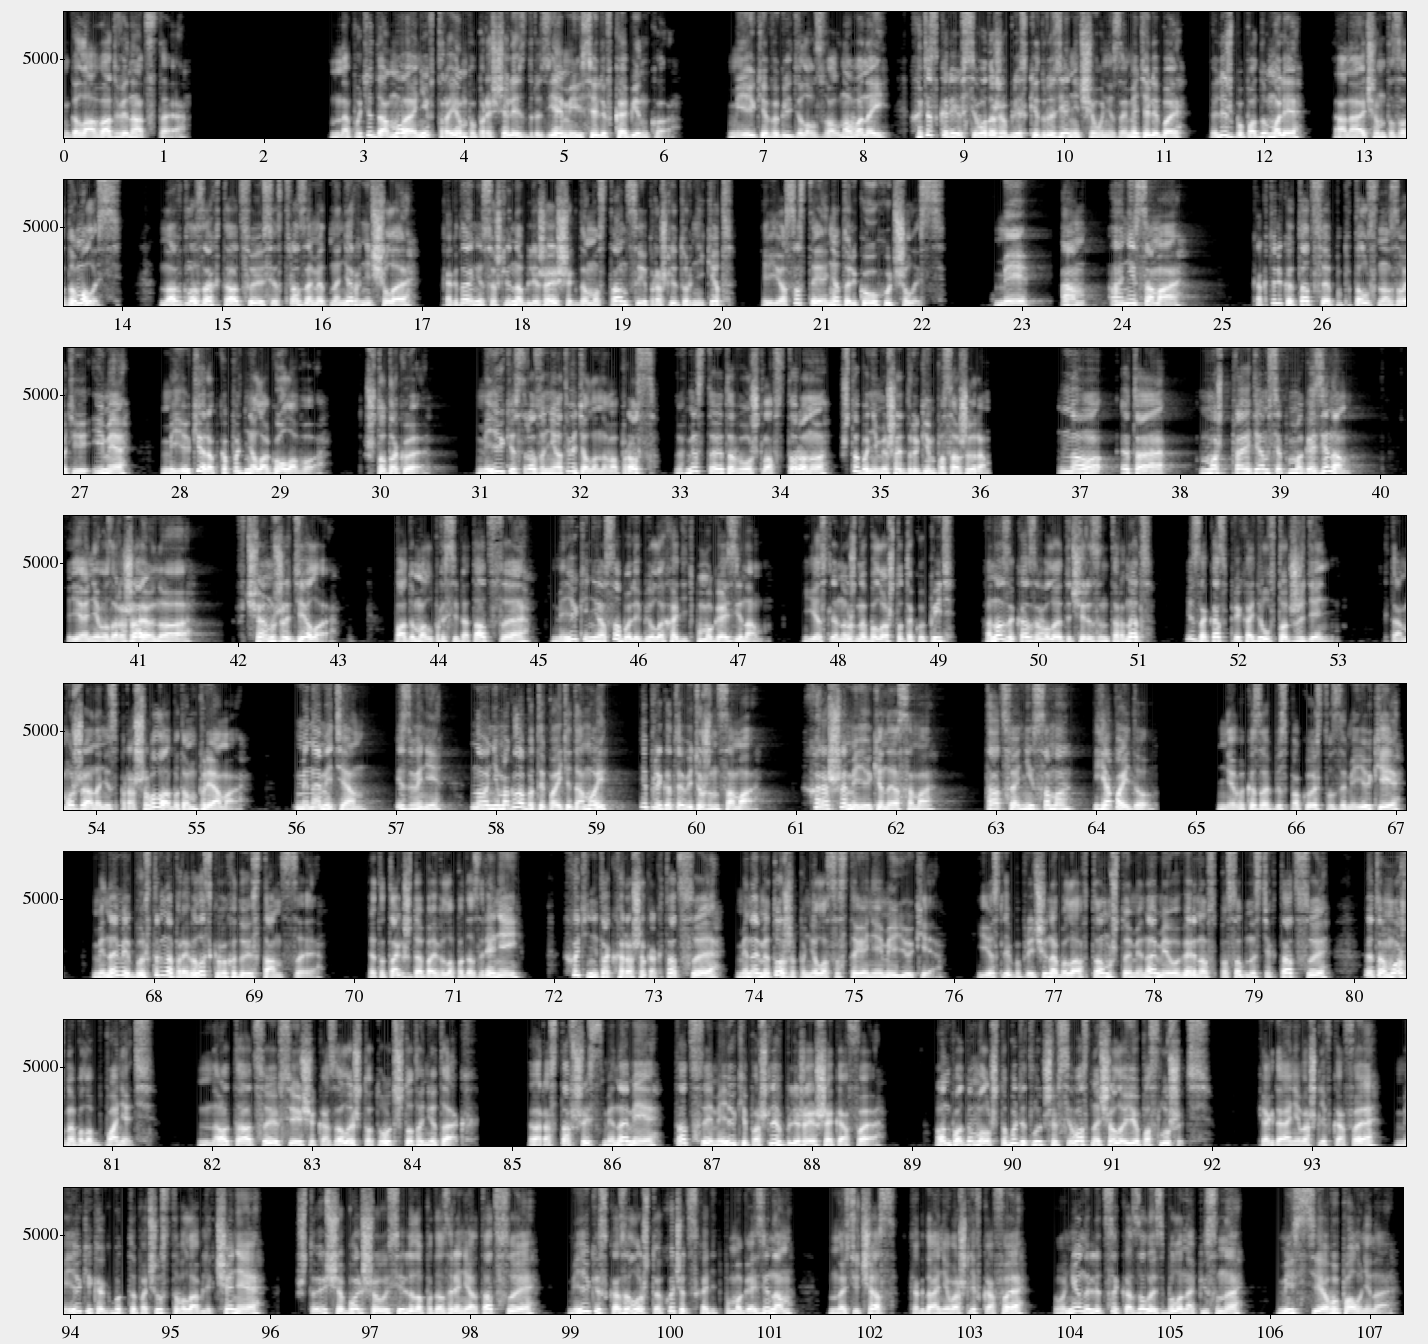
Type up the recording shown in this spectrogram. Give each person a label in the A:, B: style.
A: Глава 12. На пути домой они втроём попрощались с друзьями и сели в кабинку. Миюки выглядела взволнованной, хотя, скорее всего, даже близкие друзья ничего не заметили бы, лишь бы подумали, она о чём-то задумалась. Но в глазах Тацу и сестра заметно нервничала. Когда они сошли на ближайшей к дому станции и прошли турникет, её состояние только ухудшилось. «Ми, ам, они сама». Как только Тация попытался назвать её имя, Миюки робко подняла голову. «Что такое?» Миюки сразу не ответила на вопрос, вместо этого ушла в сторону, чтобы не мешать другим пассажирам. «Ну, это... Может, пройдёмся по магазинам?» «Я не возражаю, но... В чём же дело?» Подумал про себя Тация. Миюки не особо любила ходить по магазинам. Если нужно было что-то купить, она заказывала это через интернет, и заказ приходил в тот же день. К тому же она не спрашивала об этом прямо. «Минамитян, извини, но не могла бы ты пойти домой и приготовить ужин сама. Хорошо, Миюки-не-сама. Тация-ни-сама, я пойду». Не выказав беспокойства за Миюки, Минами быстро направилась к выходу из станции. Это также добавило подозрений. Хоть и не так хорошо, как Тация, Минами тоже поняла состояние Миюки. Если бы причина была в том, что Минами уверена в способностях Тации, это можно было бы понять. Но Тации все еще казалось, что тут что-то не так. Расставшись с Минами, Тация и Миюки пошли в ближайшее кафе он подумал, что будет лучше всего сначала её послушать. Когда они вошли в кафе, Миюки как будто почувствовала облегчение, что ещё больше усилило подозрение от Ацуи. Миюки сказала, что хочет сходить по магазинам, но сейчас, когда они вошли в кафе, у неё на лице, казалось, было написано «Миссия выполнена».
